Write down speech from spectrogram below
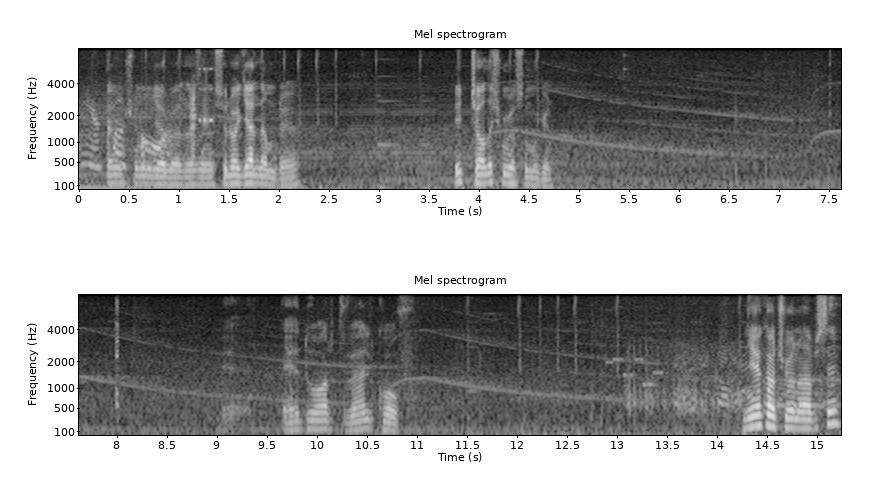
We are Ben code şunu four. gebertesin. Sülo gel lan buraya. Hiç çalışmıyorsun bugün. E- Edward Velkov. Niye kaçıyorsun abisi?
